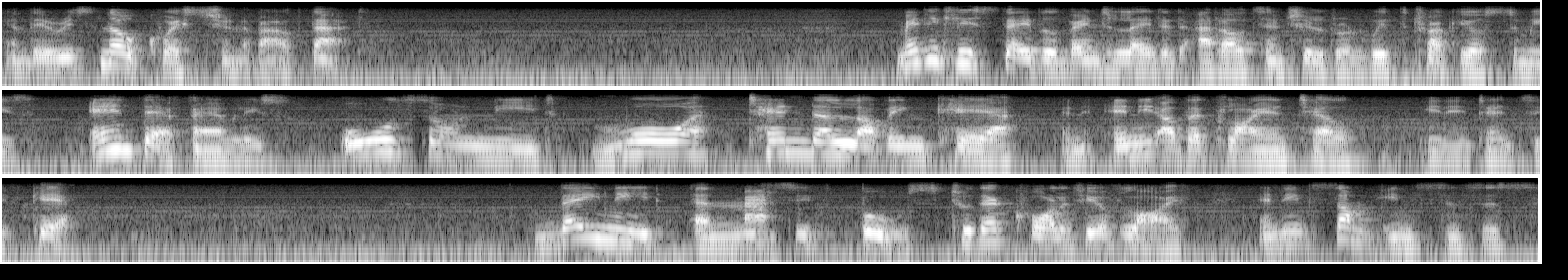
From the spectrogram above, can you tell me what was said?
and there is no question about that. Medically stable ventilated adults and children with tracheostomies and their families also need more tender loving care than any other clientele in intensive care. They need a massive boost to their quality of life and in some instances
